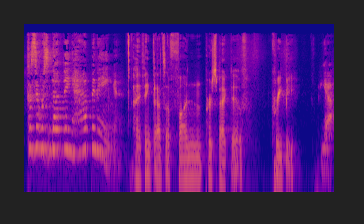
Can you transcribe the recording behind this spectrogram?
because there was nothing happening. I think that's a fun perspective. Creepy. yeah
